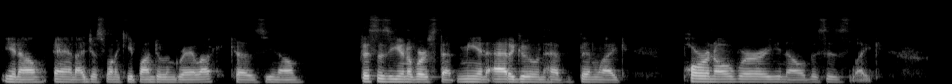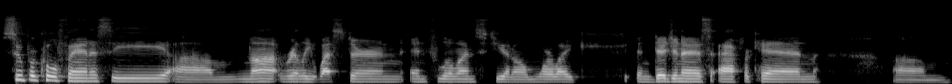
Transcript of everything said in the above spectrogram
You know, and I just want to keep on doing Greylock because you know this is a universe that me and Adagoon have been like pouring over. You know, this is like super cool fantasy, um, not really Western influenced. You know, more like indigenous, African, um,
